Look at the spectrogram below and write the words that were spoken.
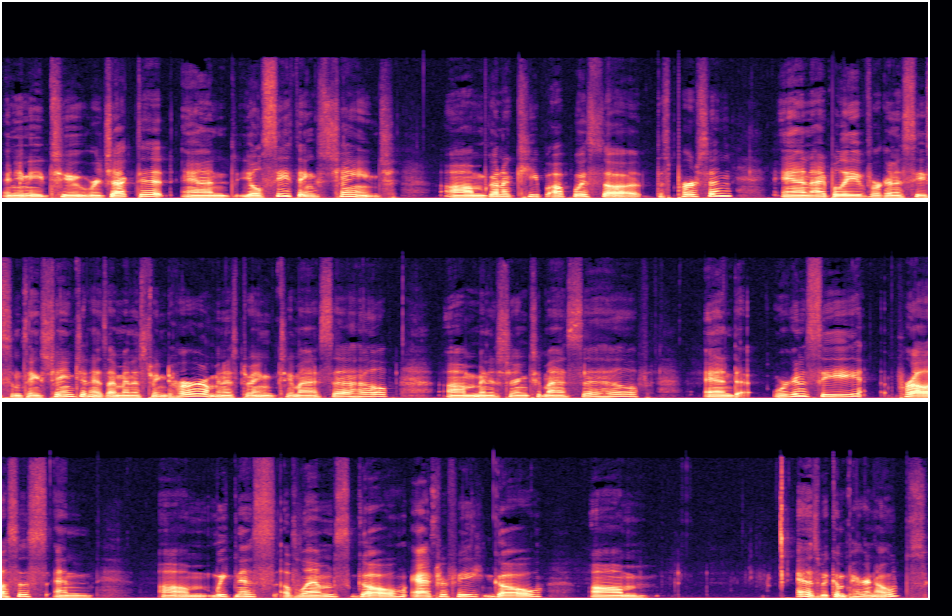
and you need to reject it and you'll see things change. I'm going to keep up with uh, this person and I believe we're going to see some things changing as I'm ministering to her, I'm ministering to myself, I'm ministering to myself, and we're going to see paralysis and um, weakness of limbs go, atrophy go, um, as we compare notes.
